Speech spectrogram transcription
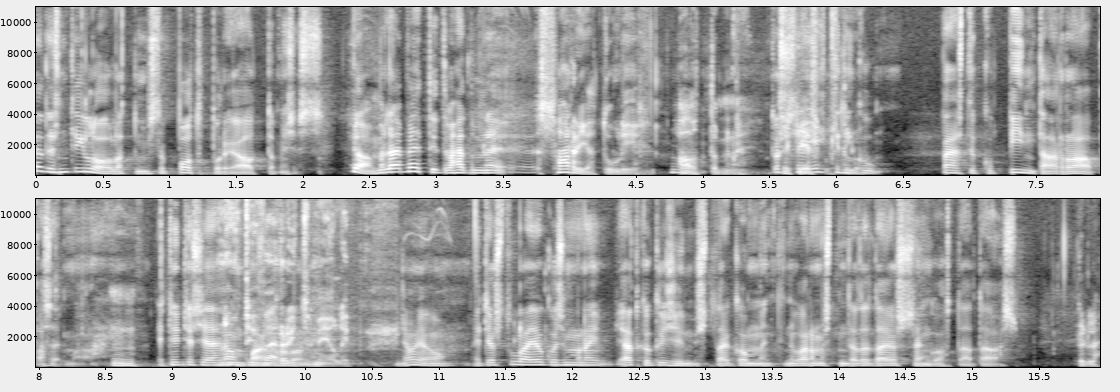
Täytyisi nyt ilo olla tämmöisessä potpurin auttamisessa. Joo, me vettiin vähän tämmöinen sarja tuli auttaminen. Tuossa ei ehkä niinku päästy kuin pintaa raapasemaan. Mm. Et nyt jos jää No, hampaan hyvä koloon, rytmi niin- oli. Joo, joo. Et jos tulee joku semmoinen jatkokysymys tai kommentti, niin varmasti niitä otetaan jossain kohtaa taas. Kyllä.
